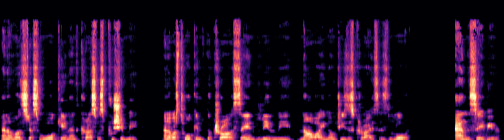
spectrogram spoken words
And I was just walking and the cross was pushing me. And I was talking to the cross saying, leave me. Now I know Jesus Christ is the Lord and the Savior.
